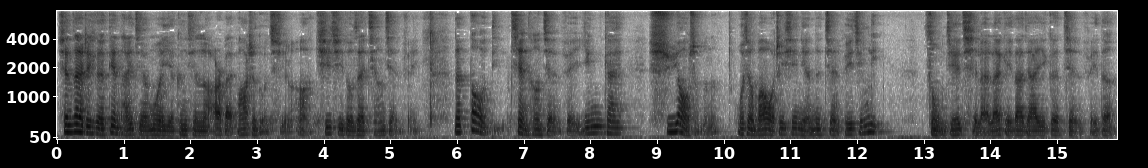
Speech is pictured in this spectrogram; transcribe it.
现在这个电台节目也更新了二百八十多期了啊，期期都在讲减肥。那到底健康减肥应该需要什么呢？我想把我这些年的减肥经历总结起来，来给大家一个减肥的。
